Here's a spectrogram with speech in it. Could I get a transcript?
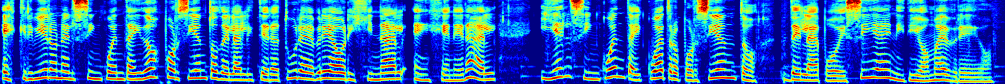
escribieron el 52% de la literatura hebrea original en general y el 54% de la poesía en idioma hebreo.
